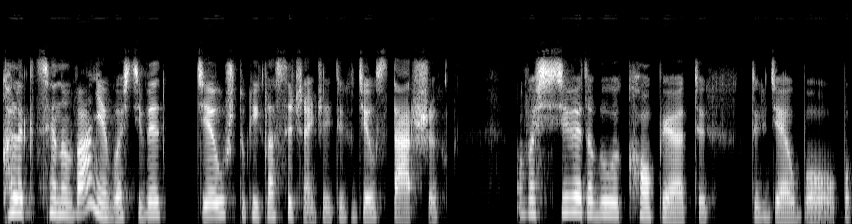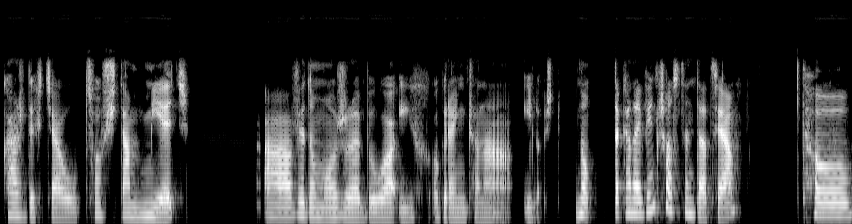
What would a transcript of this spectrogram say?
kolekcjonowanie właściwie dzieł sztuki klasycznej, czyli tych dzieł starszych, Właściwie to były kopie tych, tych dzieł, bo, bo każdy chciał coś tam mieć, a wiadomo, że była ich ograniczona ilość. No, taka największa ostentacja to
